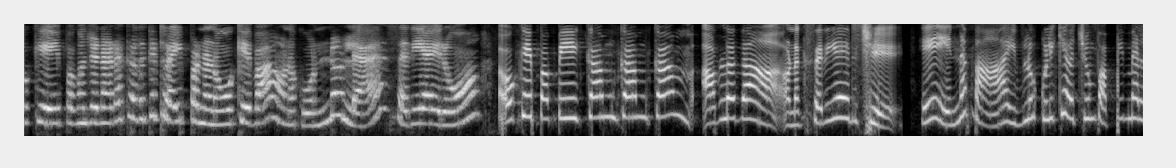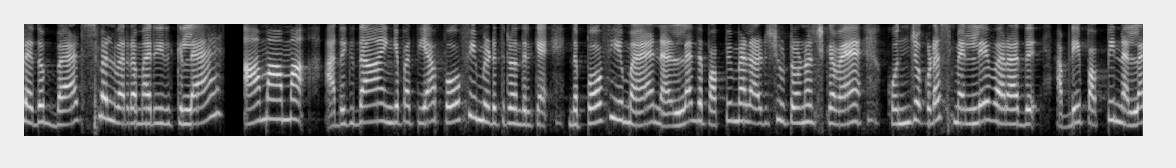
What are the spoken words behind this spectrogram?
ஓகே இப்போ கொஞ்சம் நடக்கிறதுக்கு ட்ரை பண்ணணும். ஓகேவா உனக்கு ஒன்றும் இல்லை. சரியாயிரும். Okay puppy come come come அவ்வளோதான் உனக்கு சரியாயிருச்சு. ஏய் என்னப்பா? இவ்ளோ குளிக்க வச்சும் பப்பி மேல ஏதோ பேட் ஸ்மெல் வர்ற மாதிரி இருக்குல்ல? ஆமா ஆமா. அதுக்கு தான் இங்க பாத்தியா பெர்ஃப்யூம் எடுத்துட்டு வந்திருக்கேன். இந்த பெர்ஃப்யூமை நல்லா இந்த பப்பி மேல அடிச்சு விட்டோம்னு வச்சுக்கவேன். கொஞ்சம் கூட ஸ்மெல்லே வராது. அப்படியே பப்பி நல்லா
